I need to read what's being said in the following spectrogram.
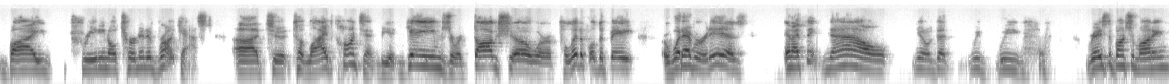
by creating alternative broadcast uh, to, to live content, be it games or a dog show or a political debate or whatever it is. And I think now, you know, that we we raised a bunch of money.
